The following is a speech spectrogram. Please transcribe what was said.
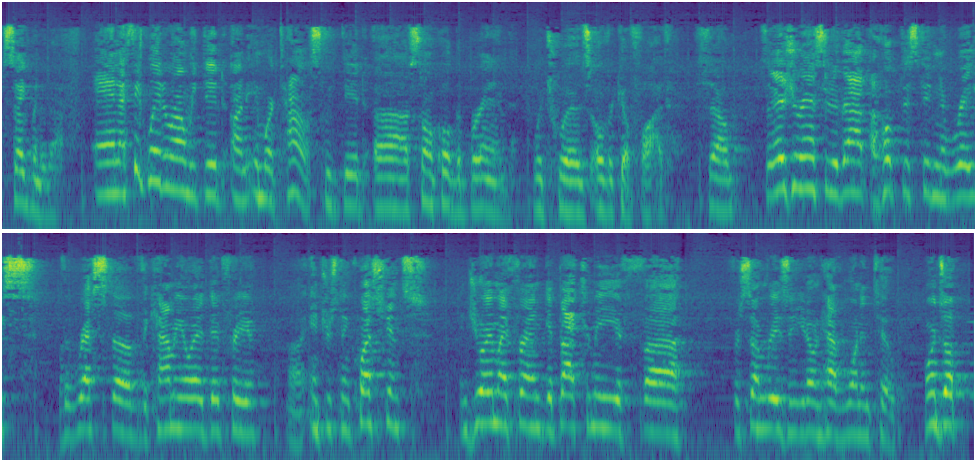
segment of that. And I think later on we did on Immortalis, we did uh, a song called The Brand, which was Overkill 5. So, so there's your answer to that. I hope this didn't erase the rest of the cameo I did for you. Uh, interesting questions. Enjoy, my friend. Get back to me if uh, for some reason you don't have one and two. Horns up.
